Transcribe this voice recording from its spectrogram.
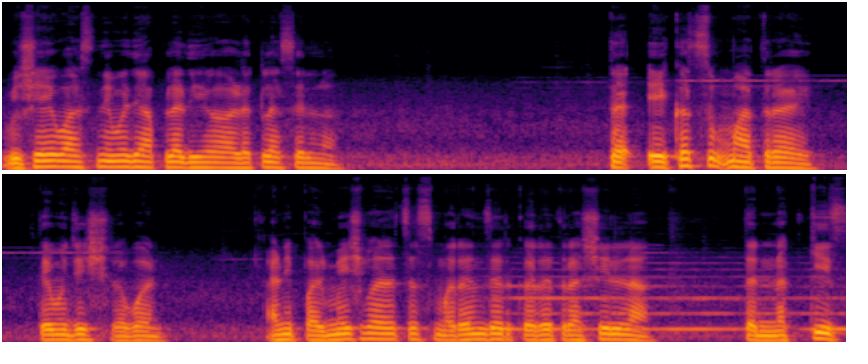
विषय वाचनेमध्ये आपला देह अडकला असेल ना तर एकच मात्र आहे ते म्हणजे श्रवण. आणि परमेश्वराचं स्मरण जर करत राहशील ना तर नक्कीच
